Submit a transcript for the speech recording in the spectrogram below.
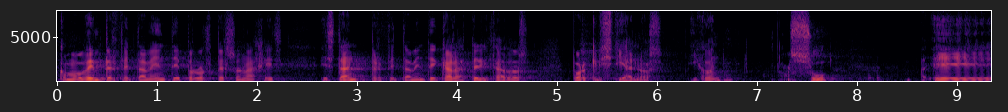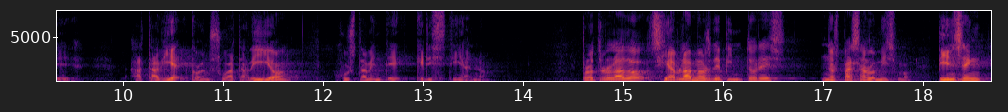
Como ven perfectamente por los personajes, están perfectamente caracterizados por cristianos y con su, eh, con su atavío justamente cristiano. Por otro lado, si hablamos de pintores, nos pasa lo mismo. Piensen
